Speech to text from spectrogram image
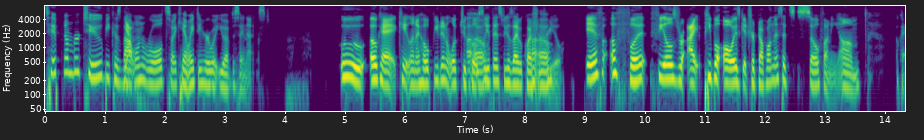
tip number two because Yeah. that one ruled, so I can't wait to hear what you have to say next. ooh, okay, Caitlin, I hope you didn't look too closely Uh-oh. at this because I have a question Uh-oh. for you. If a foot feels right, people always get tripped up on this. It's so funny. Um, okay.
